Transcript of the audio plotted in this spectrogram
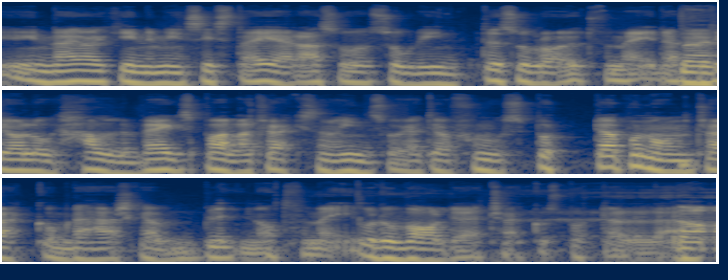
eh, Innan jag gick in i min sista era så såg det inte så bra ut för mig. Därför Nej. att jag låg halvvägs på alla tracksen och insåg att jag får nog spurta på någon track om det här ska bli något för mig. Och då valde jag ett track och spurtade där. Ja.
